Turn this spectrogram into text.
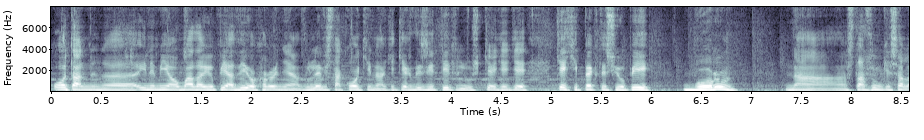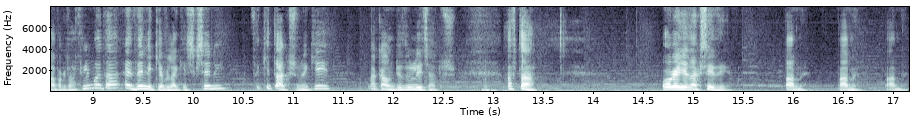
όταν ε, είναι μια ομάδα η οποία δύο χρόνια δουλεύει στα κόκκινα και κερδίζει τίτλους και, και, και, και έχει παίκτες οι οποίοι μπορούν να σταθούν και σε άλλα πρωταθλήματα, ε, δεν είναι και βλάκες ξένοι, θα κοιτάξουν εκεί να κάνουν τη δουλίτσα τους. Αυτά. Ώρα για ταξίδι. Πάμε, πάμε, πάμε.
